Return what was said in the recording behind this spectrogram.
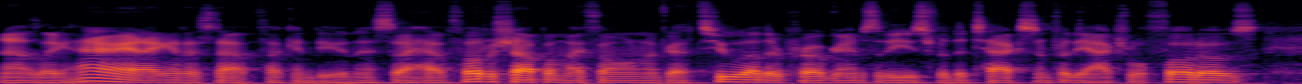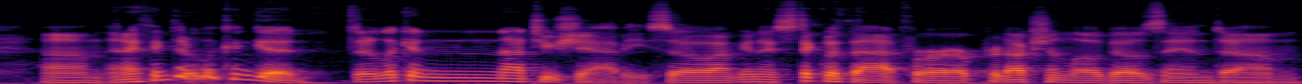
And I was like, all right, I gotta stop fucking doing this. So I have Photoshop on my phone. I've got two other programs that I use for the text and for the actual photos. Um, and I think they're looking good. They're looking not too shabby. So I'm to stick with that for our production logos and um,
